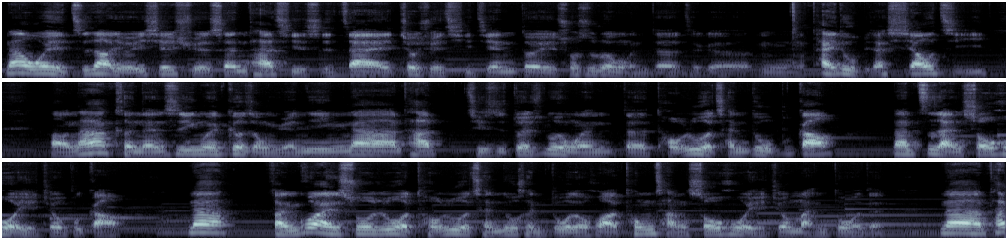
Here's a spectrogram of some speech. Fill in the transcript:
那我也知道有一些学生他其实在就学期间对硕士论文的这个嗯态度比较消极。哦，那可能是因为各种原因，那他其实对论文的投入的程度不高。那自然收获也就不高。那反过来说，如果投入的程度很多的话，通常收获也就蛮多的。那它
